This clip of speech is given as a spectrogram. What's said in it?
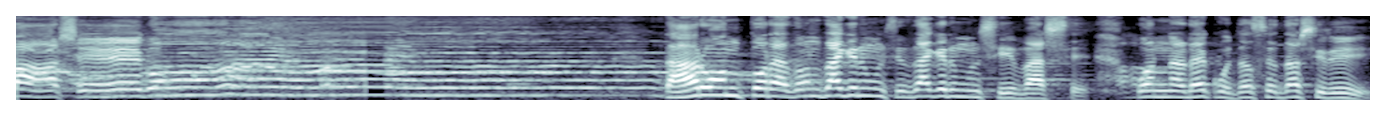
বাসে গো। তার অন্তর এখন জাগের মুন্সি জাগের মুন্সি বাসে। কন্যাটায় কইতাছে দাসি রে।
